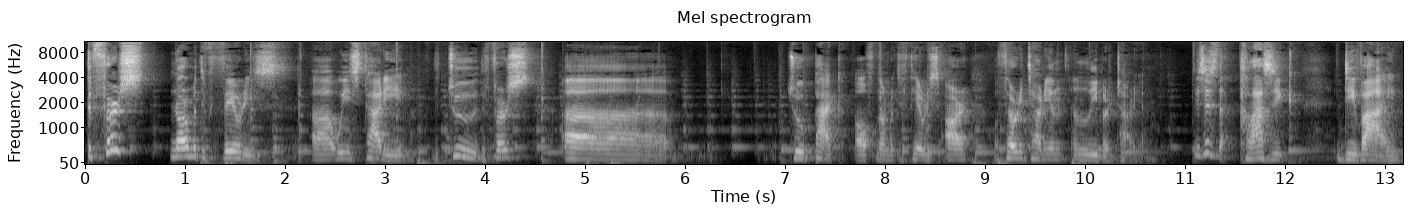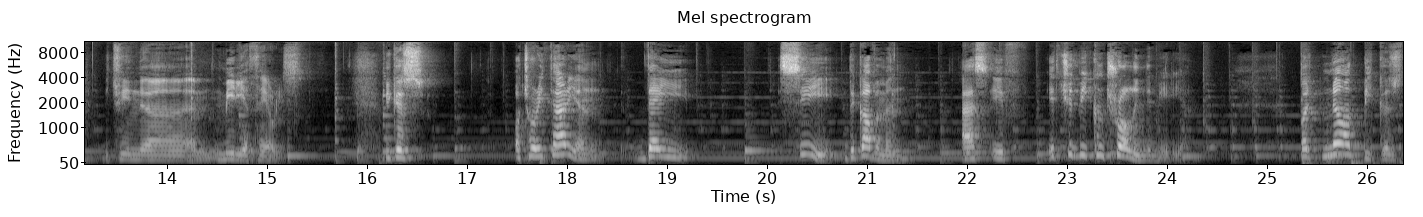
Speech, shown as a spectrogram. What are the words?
The first normative theories uh, we study, the two, the first uh, two pack of normative theories are authoritarian and libertarian. This is the classic divide between uh, media theories, because authoritarian they see the government as if it should be controlling the media but not because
